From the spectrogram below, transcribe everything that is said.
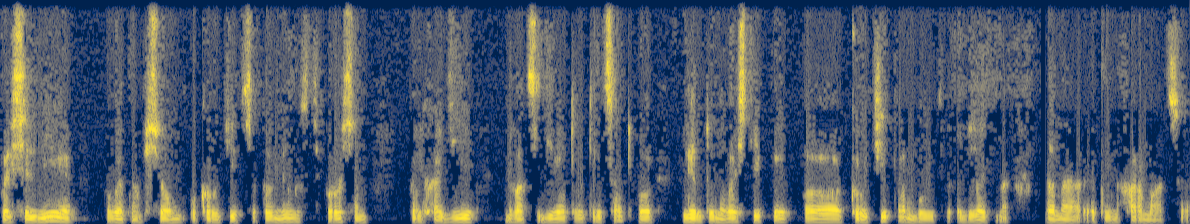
посильнее в этом всем покрутиться, то милости просим, приходи 29-30 ленту новостей покрути, там будет обязательно дана эта информация.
